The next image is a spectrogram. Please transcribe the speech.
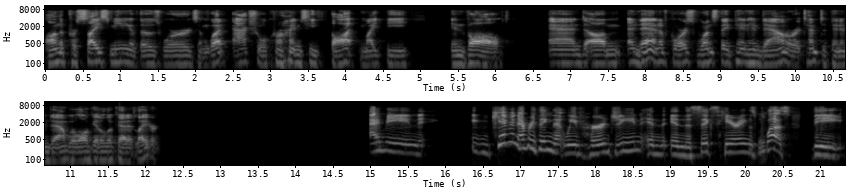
on the precise meaning of those words and what actual crimes he thought might be involved. And um, and then, of course, once they pin him down or attempt to pin him down, we'll all get a look at it later. I mean, given everything that we've heard, Gene, in in the six hearings, mm-hmm. plus the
